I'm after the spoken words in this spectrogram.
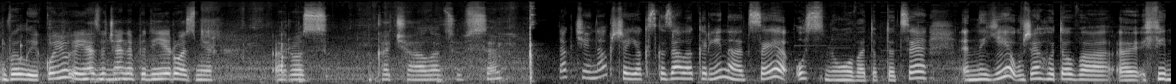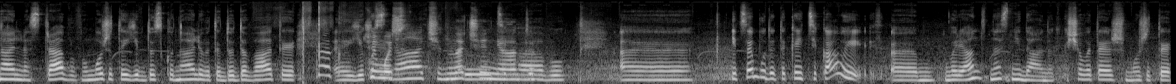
великою. І я, звичайно, під її розмір розкачала це все. Так чи інакше, як сказала Каріна, це основа, тобто це не є вже готова е, фінальна страва. Ви можете її вдосконалювати, додавати е, якусь чимось начинку начиняти. цікаву. Е, і це буде такий цікавий е, варіант на сніданок. Якщо ви теж можете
